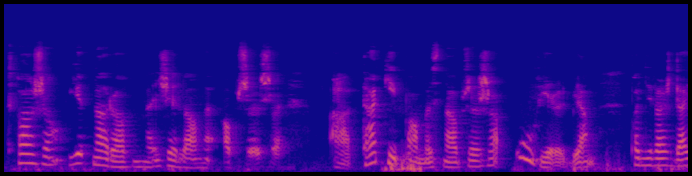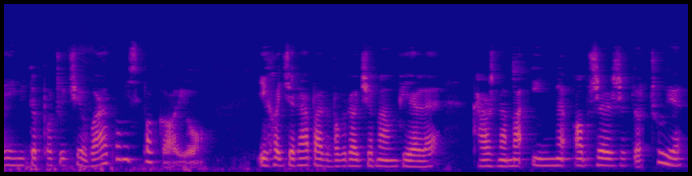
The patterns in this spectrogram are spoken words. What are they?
tworzą jednorodne, zielone obrzeże. A taki pomysł na obrzeża uwielbiam, ponieważ daje mi to poczucie ładu i spokoju. I choć rabat w ogrodzie mam wiele, każda ma inne obrzeże, to czuję,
